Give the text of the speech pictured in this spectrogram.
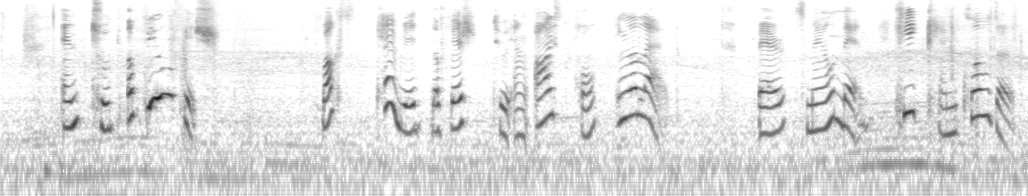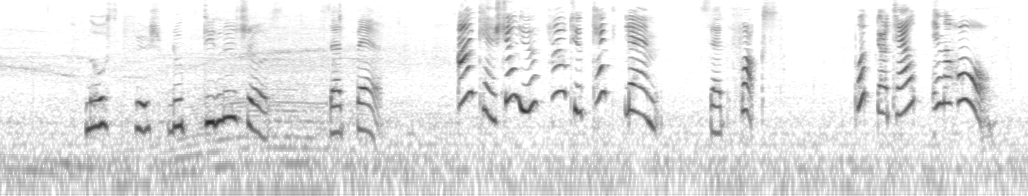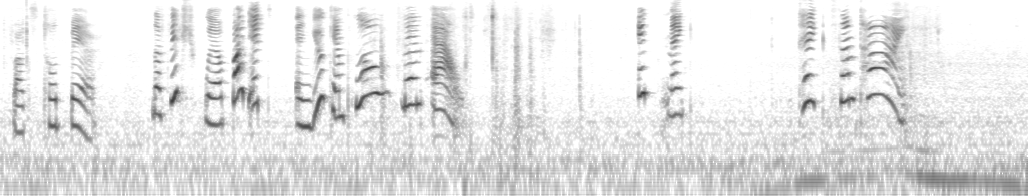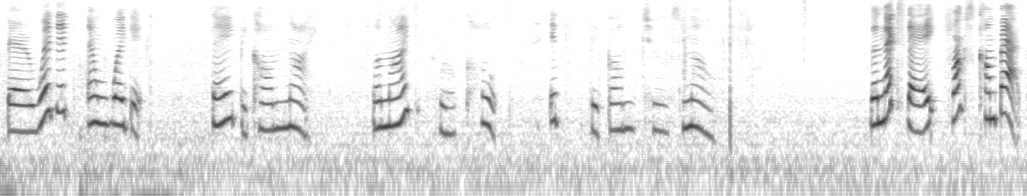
and took a few fish. Fox carried the fish to an ice hole in the lake. Bear smelled them. He came closer. Those fish look delicious, said Bear. I can show you how to catch them, said Fox. Put your tail in the hole, Fox told Bear. The fish will and you can pull them out. It may take some time. Bear waited and waited. Day became night. The night grew cold. It began to snow. The next day, Fox come back.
